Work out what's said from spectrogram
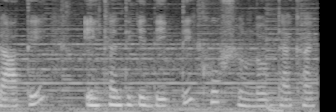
রাতে এইখান থেকে দেখতে খুব সুন্দর দেখায়।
